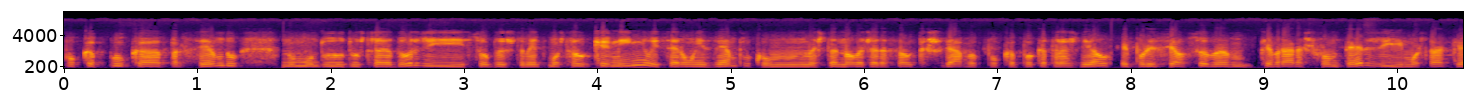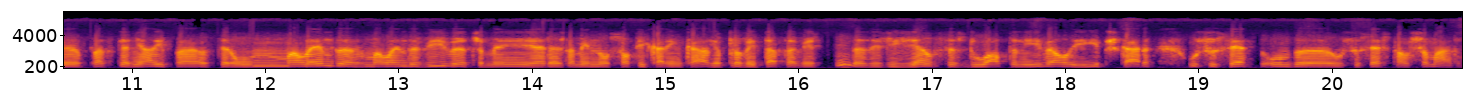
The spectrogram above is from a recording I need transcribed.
pouco a pouco aparecendo no mundo dos treinadores e soube justamente mostrar o caminho e ser um exemplo, como nesta nova geração que chegava pouco a pouco atrás dele, e por isso ele soube quebrar as fronteiras e mostrar que para se ganhar e para ter uma lenda, uma lenda viva, também era também não só ficar em casa e aproveitar talvez das exigências do alto nível e ir buscar o sucesso onde o sucesso está a chamar.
